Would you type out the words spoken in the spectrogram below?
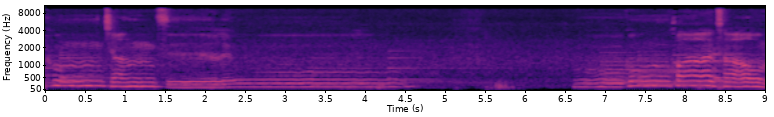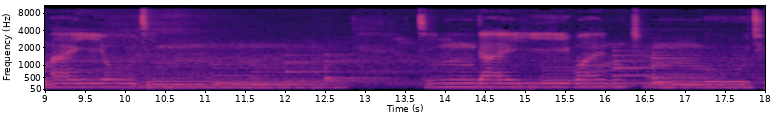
空江自流。武功花草埋幽径，静待衣冠成不朽。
